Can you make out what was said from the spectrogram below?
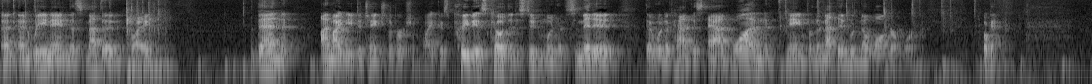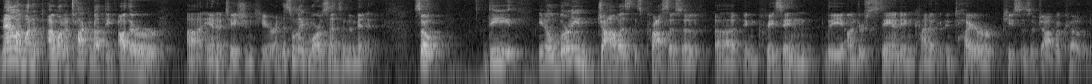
and, and rename this method, right? then I might need to change the version, right? Because previous code that the student would have submitted that would have had this add one name for the method would no longer work. Okay. Now I want to I want to talk about the other uh, annotation here, and this will make more sense in a minute. So the you know learning Java is this process of uh, increasingly understanding kind of entire pieces of Java code.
